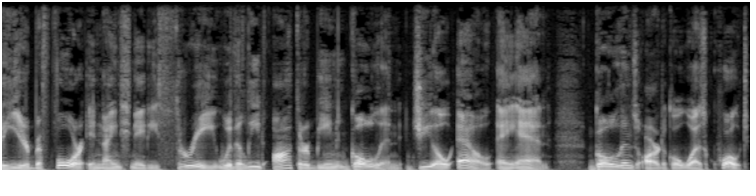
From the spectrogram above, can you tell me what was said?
the year before in 1983, with the lead author being Golan, G O L A N. Golan's article was, quote,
